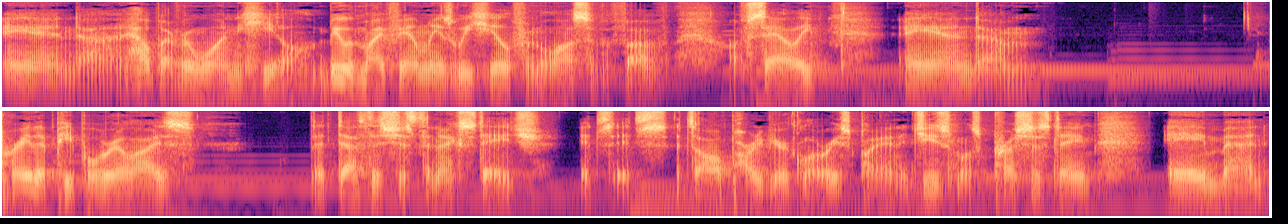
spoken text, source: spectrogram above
and uh, help everyone heal. Be with my family as we heal from the loss of of, of Sally, and um, pray that people realize that death is just the next stage. It's it's it's all part of your glorious plan. In Jesus' most precious name, amen.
